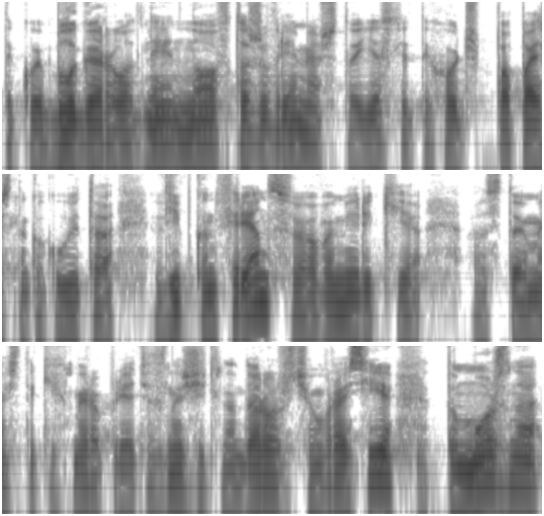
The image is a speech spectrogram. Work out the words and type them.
такой благородный, но в то же время, что если ты хочешь попасть на какую-то VIP-конференцию, а в Америке э, стоимость таких мероприятий значительно дороже, чем в России, то можно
